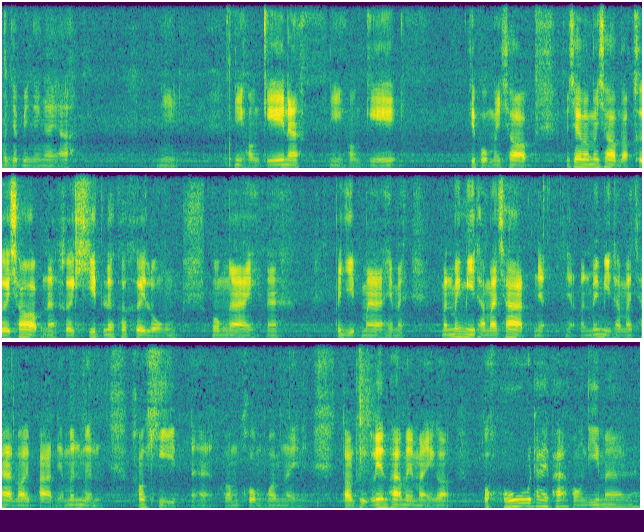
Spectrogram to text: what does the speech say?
มันจะเป็นยังไงอะนี่นี่ของเก๊นะ นี่ของเก๊ ที่ผมไม่ชอบ ไม่ใช่ว่าไม่ชอบหรอกเคยชอบนะ เคยคิดแล้วก็เคยหลงงมงายนะ ไปหยิบมาเห็นไหมมันไม่มีธรรมชาติเนี่ยเนี่ยมันไม่มีธรรมชาติรอยปาดเนี่ยมันเหมือนเขาขีดนะฮะความคมความอะไรเนี่ย ตอนฝึกเล่นพระใหม่ ๆ ก็ โอ้โหได้พระของดีมานะ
